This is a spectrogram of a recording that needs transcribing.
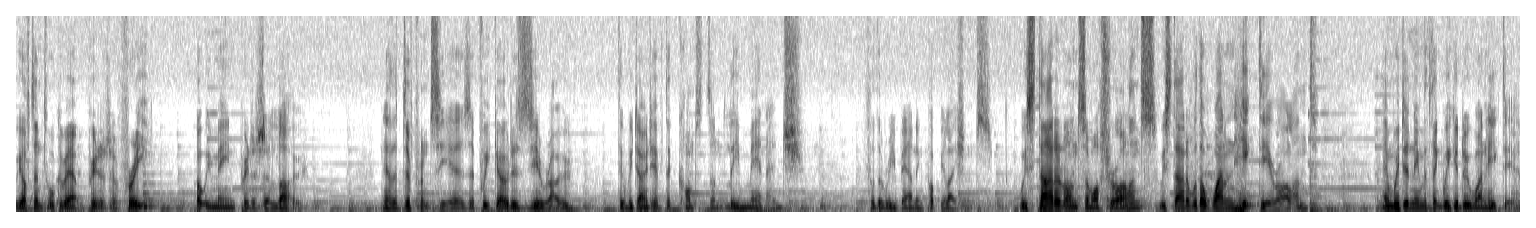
We often talk about predator free, but we mean predator low. Now the difference here is if we go to zero, then we don't have to constantly manage for the rebounding populations. We started on some offshore islands. We started with a one hectare island, and we didn't even think we could do one hectare.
